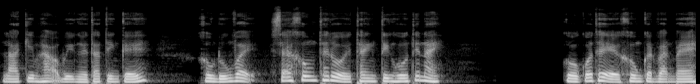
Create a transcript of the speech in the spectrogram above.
là Kim Hạo bị người ta tính kế, không đúng vậy sẽ không thay đổi thành tình huống thế này. Cô có thể không cần bạn bè,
